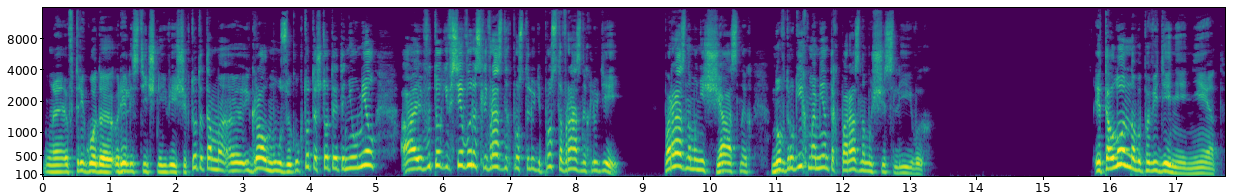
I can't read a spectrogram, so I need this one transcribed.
э, в три года реалистичные вещи, кто-то там э, играл музыку, кто-то что-то это не умел, а в итоге все выросли в разных просто людей, просто в разных людей. По-разному несчастных, но в других моментах по-разному счастливых. Эталонного поведения нет.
